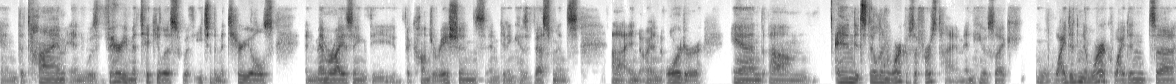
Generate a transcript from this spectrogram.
and the time and was very meticulous with each of the materials and memorizing the the conjurations and getting his vestments uh, in, in order and um, and it still didn't work. It was the first time. And he was like why didn't it work? Why didn't uh,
